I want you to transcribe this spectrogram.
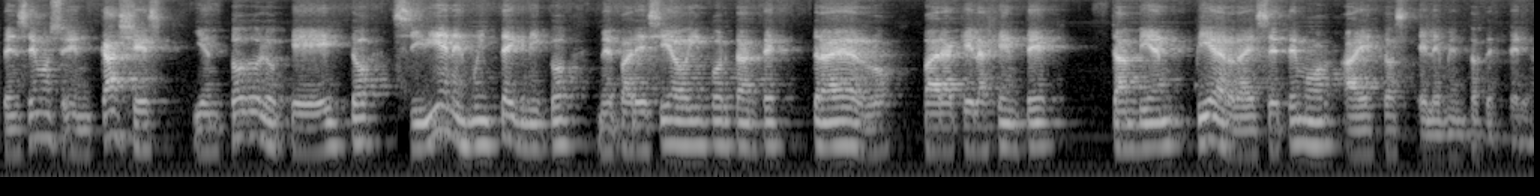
pensemos en calles y en todo lo que esto, si bien es muy técnico, me parecía hoy importante traerlo para que la gente también pierda ese temor a estos elementos de exterior.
